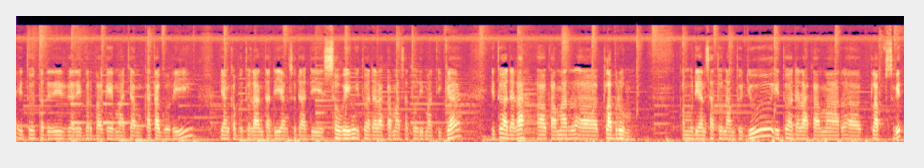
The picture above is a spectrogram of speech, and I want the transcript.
Itu terdiri dari berbagai macam kategori. Yang kebetulan tadi yang sudah di showing itu adalah kamar 153 itu adalah uh, kamar uh, club room. Kemudian 167 itu adalah kamar uh, club suite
